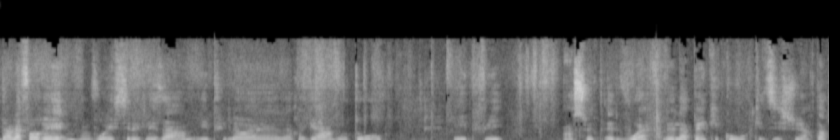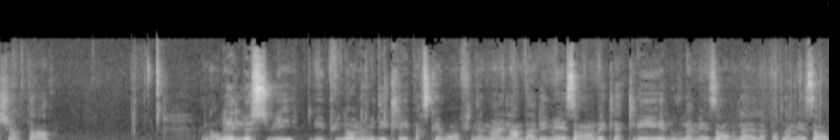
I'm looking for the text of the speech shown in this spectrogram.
dans la forêt, on voit ici avec les arbres, et puis là, elle regarde autour, et puis ensuite, elle voit le lapin qui court, qui dit « je suis en retard, je suis en retard ». Alors là, elle le suit, et puis là, on a mis des clés parce que, bon, finalement, elle entre dans des maisons avec la clé, elle ouvre la maison, la, porte de la maison,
